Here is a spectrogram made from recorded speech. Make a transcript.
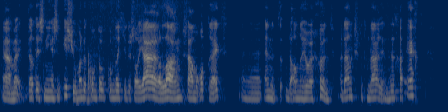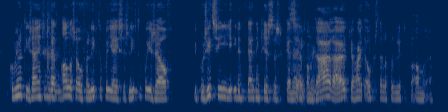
Ja, maar dat is niet eens een issue, maar dat komt ook omdat je dus al jarenlang samen optrekt. eh, en het de ander heel erg gunt. Uiteindelijk zit het hem daarin. Het gaat echt, community zijn gaat Mm. alles over liefde voor Jezus, liefde voor jezelf. Je positie, je identiteit in Christus kennen en van daaruit je hart openstellen voor de liefde voor anderen.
